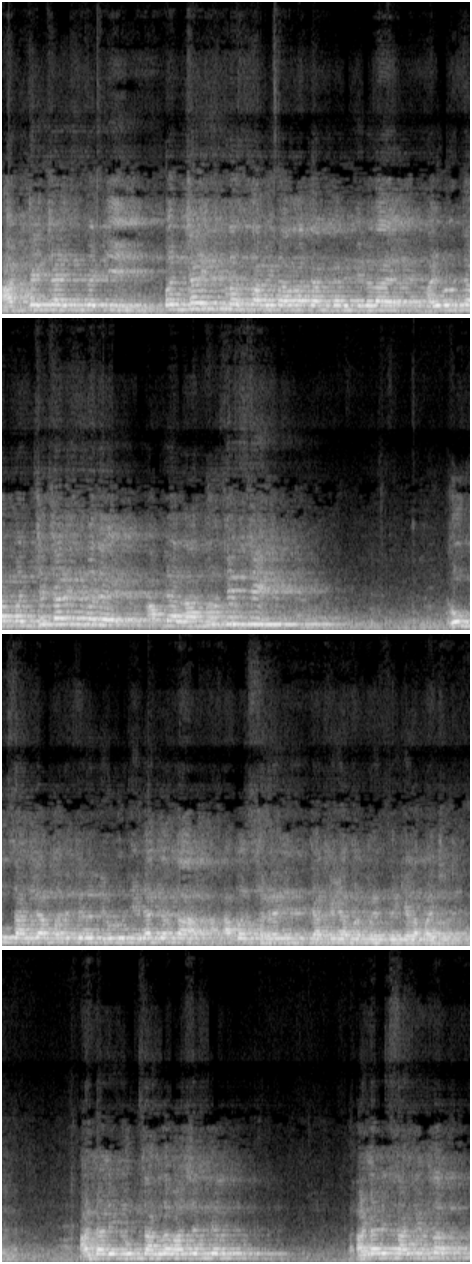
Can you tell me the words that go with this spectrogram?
अठ्ठेचाळीस पैकी पंचाळीस प्रस्ताव नारा त्या ठिकाणी दिलेला आहे. आणि म्हणून त्या पंचेचाळीसमध्ये आपल्या लातूरची सीट खूप चांगल्या पद्धतीने निवडून येण्याकरता आपण सगळ्यांनी त्या ठिकाणी आपण प्रयत्न केला पाहिजे. अण्णाने खूप चांगलं भाषण केलं. अण्णाने सांगितलं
